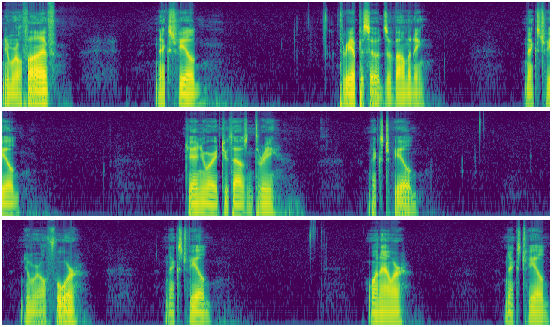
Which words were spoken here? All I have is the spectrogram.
Numeral 5. Next field. Three episodes of vomiting. Next field. January 2003. Next field. Numeral 4. Next field. One hour. Next field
